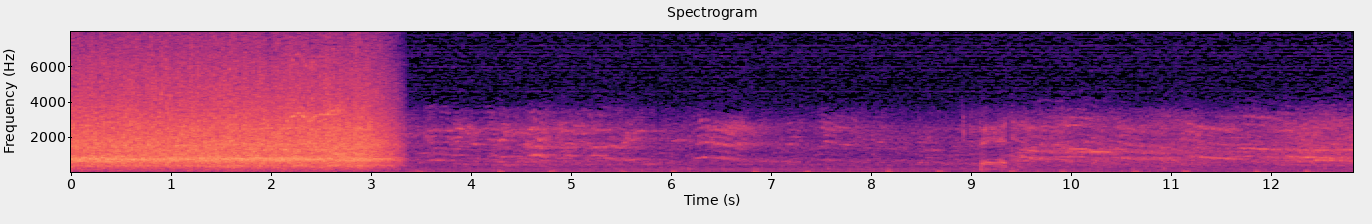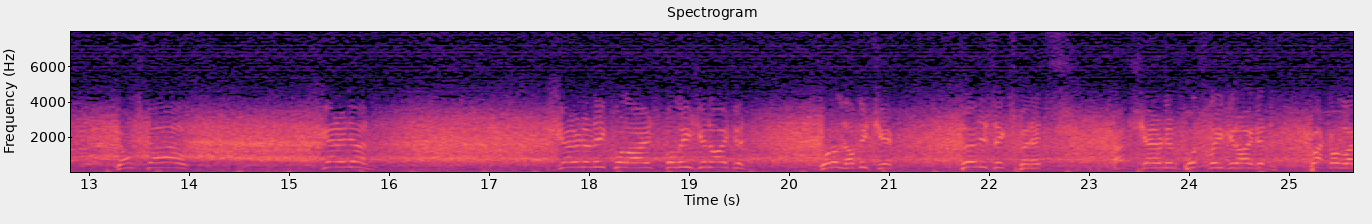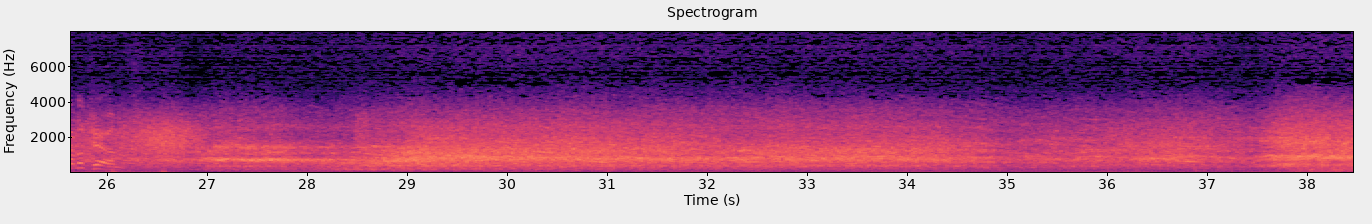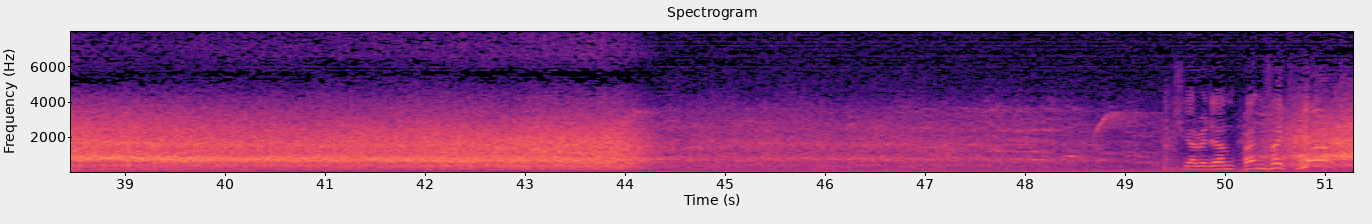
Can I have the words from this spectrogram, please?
John Skiles. Sheridan. Sheridan equalised for Leeds United. What a lovely chip. 36 minutes. And Sheridan puts Leeds United back on level terms. Sheridan bends. Yes!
